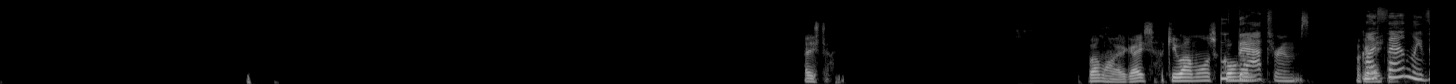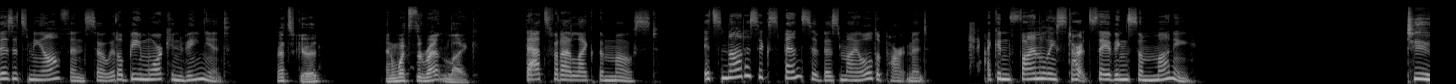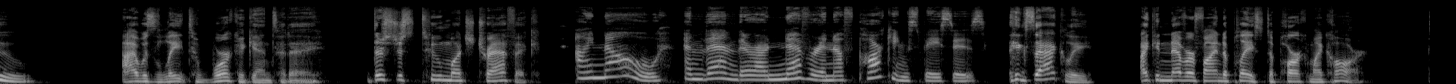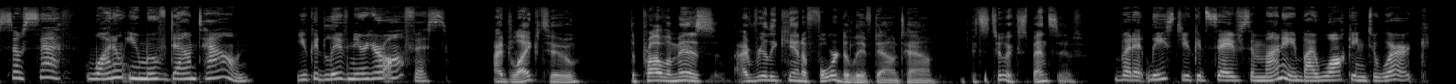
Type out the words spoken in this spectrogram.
Ahí está. Vamos a ver, guys. Aquí vamos Two con el... bathrooms. Ok, ahí My está. family visits me often, so it'll be more convenient. That's good. And what's the rent like? That's what I like the most. It's not as expensive as my old apartment. I can finally start saving some money. 2, I was late to work again today. There's just too much traffic. I know. And then there are never enough parking spaces. Exactly. I can never find a place to park my car. So, Seth, why don't you move downtown? You could live near your office. I'd like to. The problem is, I really can't afford to live downtown. It's too expensive. But at least you could save some money by walking to work.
